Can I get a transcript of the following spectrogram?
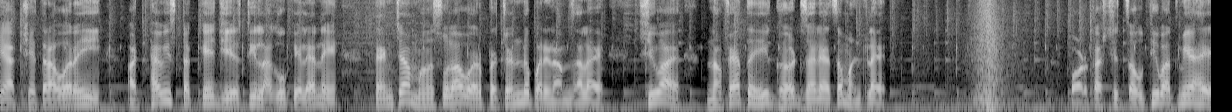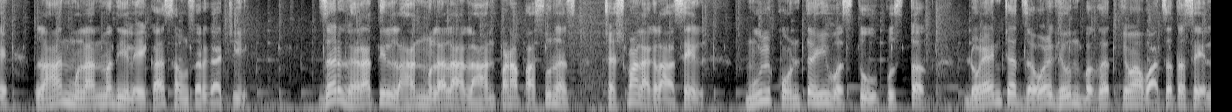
या क्षेत्रावरही अठ्ठावीस टक्के जी एस टी लागू केल्याने त्यांच्या महसुलावर प्रचंड परिणाम झालाय. शिवाय नफ्यातही घट झाल्याचं म्हटलंय. पॉडकास्टची चौथी बातमी आहे लहान मुलांमधील एका संसर्गाची. जर घरातील लहान मुलाला लहानपणापासूनच चष्मा लागला असेल मूल कोणतंही वस्तू पुस्तक डोळ्यांच्या जवळ घेऊन बघत किंवा वाचत असेल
